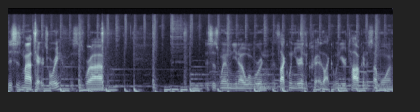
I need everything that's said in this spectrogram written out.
This is my territory. This is where I. This is when you know when we're in. It's like when you're in the like when you're talking to someone.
